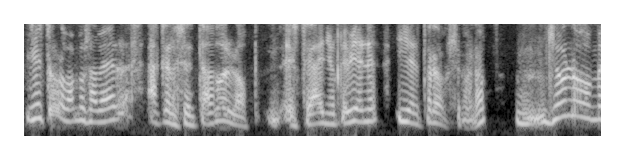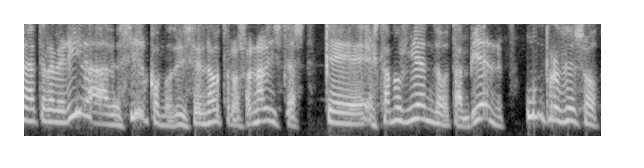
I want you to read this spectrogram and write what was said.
Y esto lo vamos a ver acrecentado en este año que viene y el próximo. ¿no? Yo no me atrevería a decir, como dicen otros analistas, que estamos viendo también un proceso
